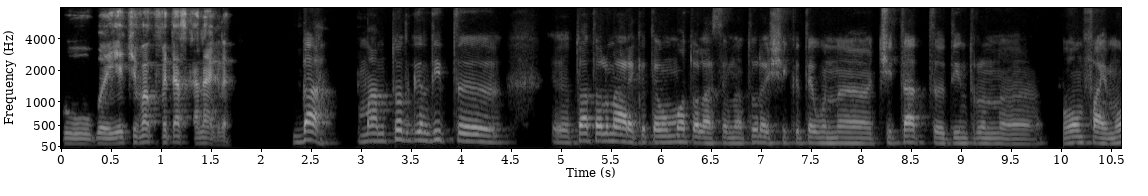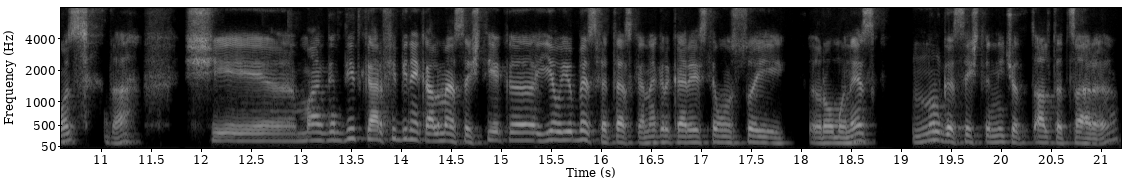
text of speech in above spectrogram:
Cu, e ceva cu feteasca neagră. Da, m-am tot gândit, uh, uh, toată lumea are câte un moto la semnătură și câte un uh, citat dintr-un om faimos, da? Și m-am gândit că ar fi bine ca lumea să știe că eu iubesc feteasca neagră, care este un soi românesc, nu-l găsește în nicio altă țară,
